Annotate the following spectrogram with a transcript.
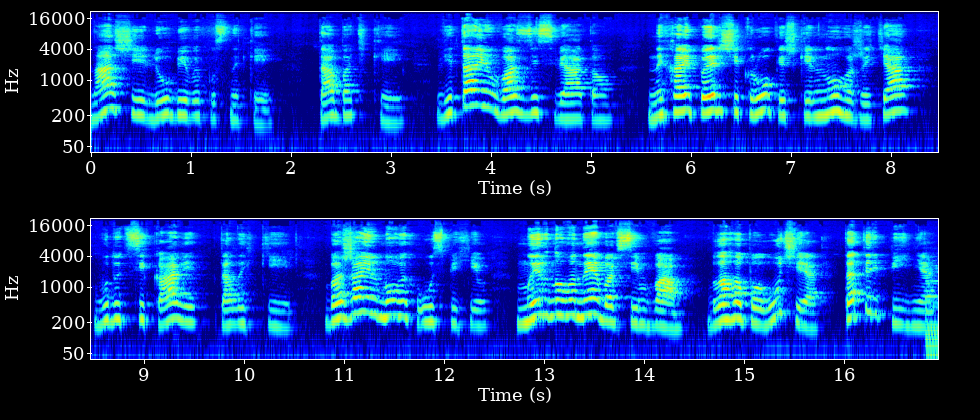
Наші любі випускники та батьки, вітаю вас зі святом! Нехай перші кроки шкільного життя будуть цікаві та легкі. Бажаю нових успіхів, мирного неба всім вам, благополуччя та терпіння.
